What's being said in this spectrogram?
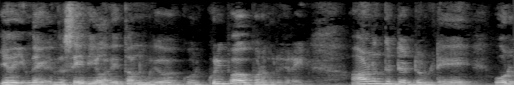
இதை இந்த இந்த செய்திகள் அதைத்தான் மிக குறிப்பாக கூற விரும்புகிறேன் ஆனந்த் டெல்டும்டே ஒரு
